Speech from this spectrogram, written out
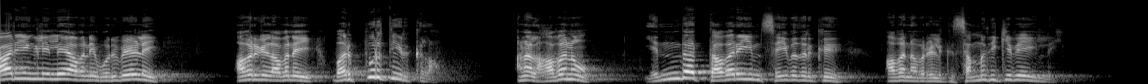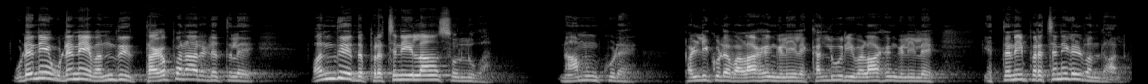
காரியங்களிலே அவனை ஒருவேளை அவர்கள் அவனை வற்புறுத்தி இருக்கலாம். ஆனால் அவனோ எந்த தவறையும் செய்வதற்கு அவன் அவர்களுக்கு சம்மதிக்கவே இல்லை. உடனே உடனே வந்து தகப்பனாரிடத்தில் வந்து இந்த பிரச்சனையெல்லாம் சொல்லுவான். நாமும் கூட பள்ளிக்கூட வளாகங்களில் கல்லூரி வளாகங்களில் எத்தனை பிரச்சனைகள் வந்தாலும்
